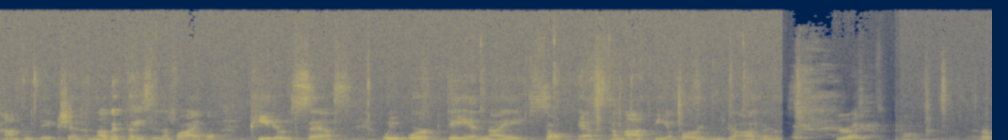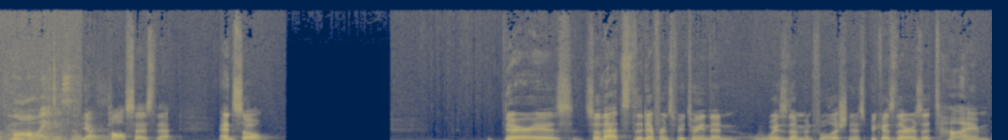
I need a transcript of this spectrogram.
contradiction? Another place in the Bible, Peter says, we work day and night so as to not be a burden to others. You're right. Or Paul, I guess. Yeah, Paul says that. And so there is, so that's the difference between then wisdom and foolishness because there is a time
